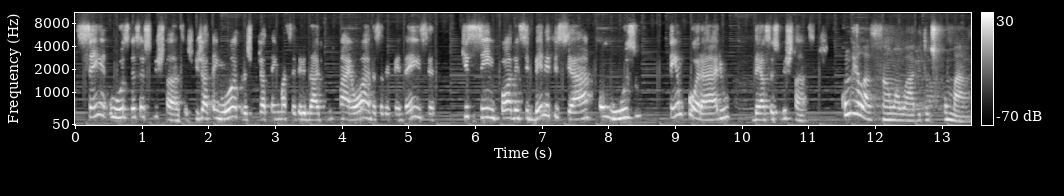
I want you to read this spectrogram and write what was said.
sem o uso dessas substâncias. E já tem outras que já têm uma severidade muito maior dessa dependência, que sim, podem se beneficiar com o uso temporário dessas substâncias. Com relação ao hábito de fumar,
